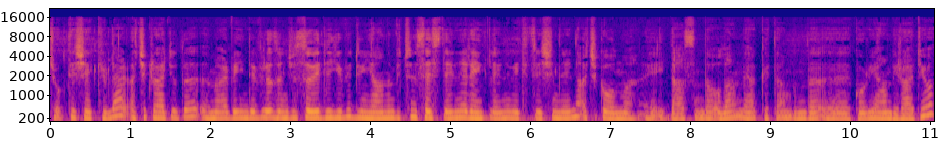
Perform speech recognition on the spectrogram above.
Çok teşekkürler. Açık Radyo'da Ömer Bey'in de biraz önce söylediği gibi dünyanın bütün seslerine, renklerine ve titreşimlerine açık olma e, iddiasında olan ve hakikaten bunu da e, koruyan bir radyo.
